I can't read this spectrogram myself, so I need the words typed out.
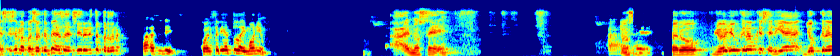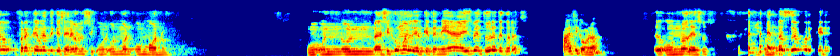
Es que se me pasó, ¿qué me vas a decir ahorita? Perdona. Ah, sí, sí. ¿Cuál sería tu daimonium? Ay, no sé, Ah, no sé. Pero yo, yo creo que sería, yo creo francamente que sería un, un, un mon- un mono. Un, un- así como el, el que tenía Ace Ventura, ¿te acuerdas? Ah, sí, ¿cómo no? Eh, Uno de esos. no sé por qué.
